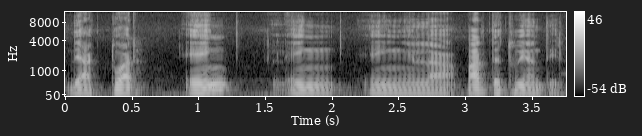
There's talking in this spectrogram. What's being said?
de actuar en, en, en la parte estudiantil.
